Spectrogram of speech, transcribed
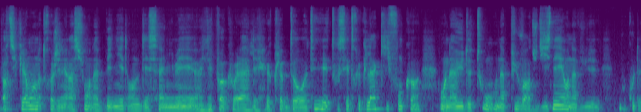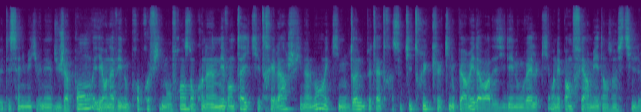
particulièrement notre génération. On a baigné dans le dessin animé à une époque, voilà, le club Dorothée, tous ces trucs-là qui font qu'on a eu de tout. On a pu voir du Disney, on a vu beaucoup de dessins animés qui venaient du Japon et on avait nos propres films en France. Donc on a un éventail qui est très large finalement et qui nous donne peut-être ce petit truc qui nous permet d'avoir des idées nouvelles. Qui, on n'est pas enfermé dans un style.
